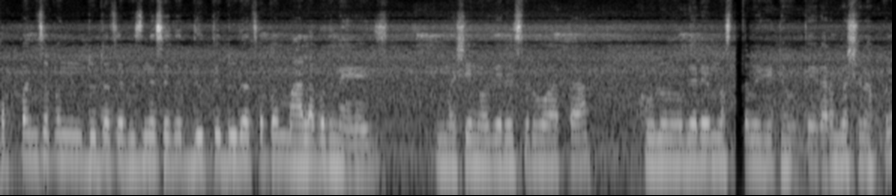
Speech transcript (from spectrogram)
पप्पांचं पण दुधाचा बिझनेस आहे तर दूध ते दुधाचं पण मला बघणं आहे गाईज मशीन वगैरे सर्व आता खोलून वगैरे मस्तपैकी ठेवते. कारण मशीन आपण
